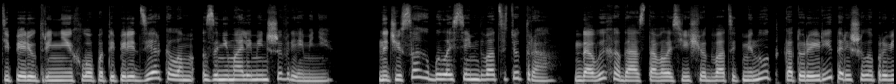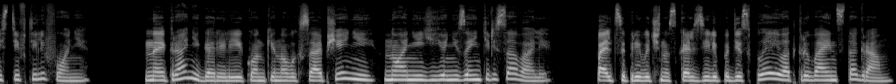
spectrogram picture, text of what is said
Теперь утренние хлопоты перед зеркалом занимали меньше времени. На часах было 7.20 утра. До выхода оставалось еще 20 минут, которые Рита решила провести в телефоне. На экране горели иконки новых сообщений, но они ее не заинтересовали. Пальцы привычно скользили по дисплею, открывая Инстаграм.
